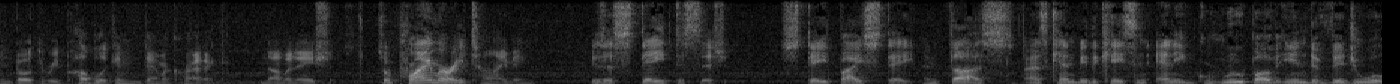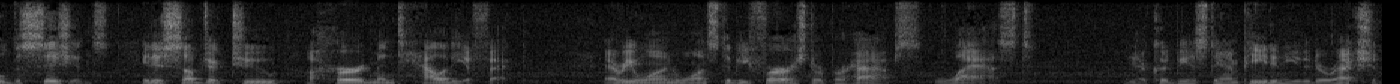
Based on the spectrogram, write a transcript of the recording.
in both the Republican and Democratic nominations. So primary timing is a state decision, state by state, and thus, as can be the case in any group of individual decisions, it is subject to a herd mentality effect. Everyone wants to be first or perhaps last, and there could be a stampede in either direction.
